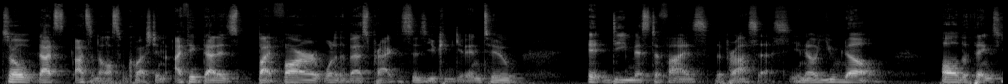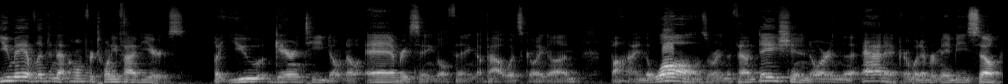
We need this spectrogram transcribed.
So that's that's an awesome question. I think that is by far one of the best practices you can get into. It demystifies the process. You know, you know all the things. You may have lived in that home for 25 years, but you guarantee don't know every single thing about what's going on behind the walls or in the foundation or in the attic or whatever it may be. So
